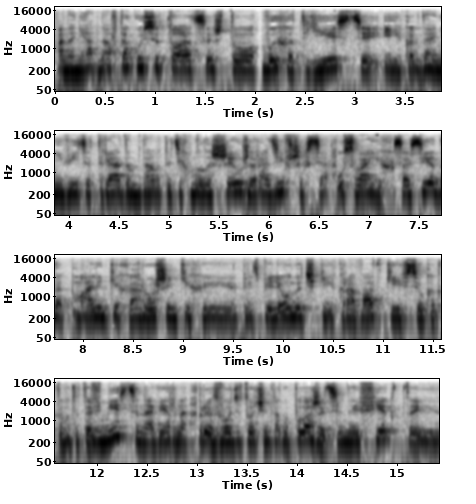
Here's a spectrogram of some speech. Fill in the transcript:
она не одна в такой ситуации, что выход есть, и когда они видят рядом, да, вот этих малышей, уже родившихся у своих соседок, маленьких, хорошеньких, и опять пеленочки, и кроватки, и все как-то вот это вместе, наверное, производит очень такой положительный эффект эффект, и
